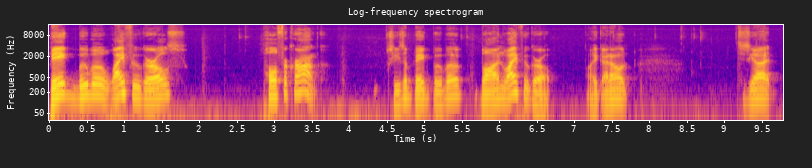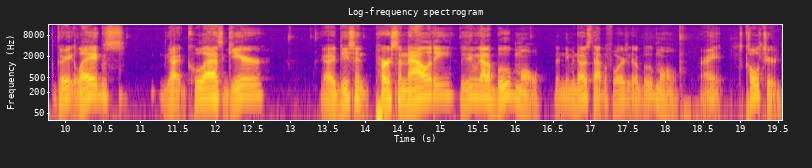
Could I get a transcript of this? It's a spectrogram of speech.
big booba waifu girls, pull for Kronk. She's a big booba blonde waifu girl. Like I don't She's got great legs, got cool ass gear, got a decent personality. She's even got a boob mole. Didn't even notice that before. She's got a boob mole. Right? It's cultured.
